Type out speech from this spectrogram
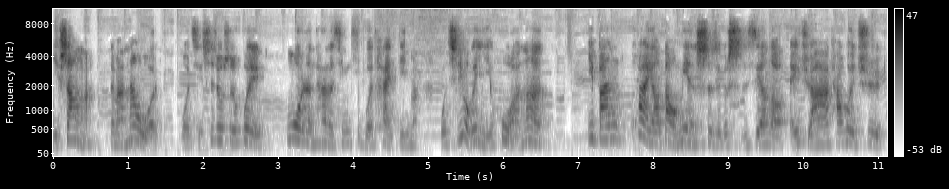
以上嘛，对吧？那我我其实就是会默认他的薪资不会太低嘛。我其实有个疑惑啊，那一般快要到面试这个时间了，HR 他会去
